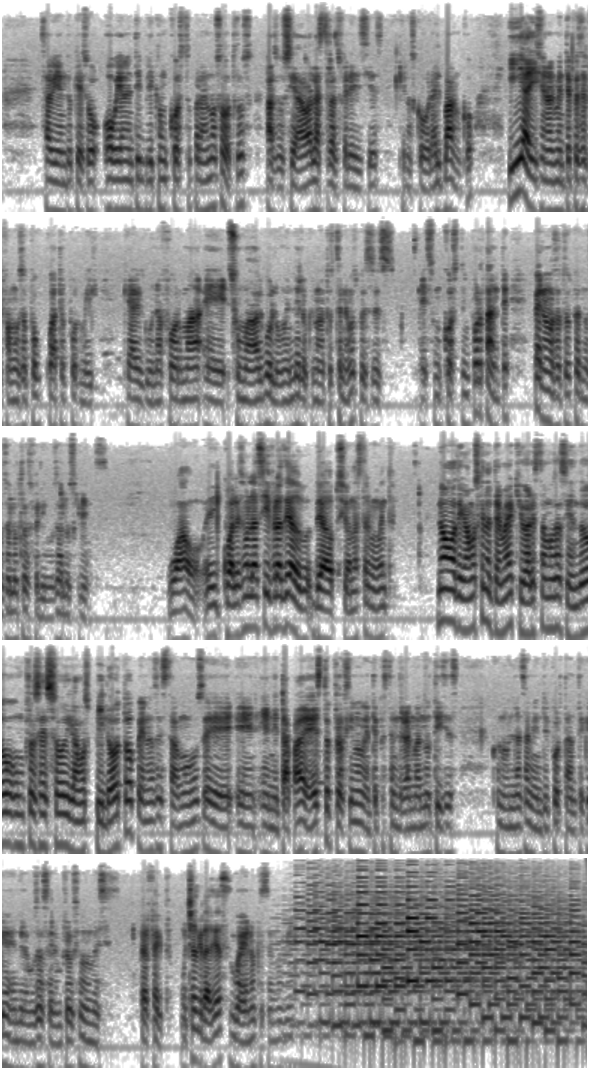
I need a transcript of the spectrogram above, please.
sabiendo que eso obviamente implica un costo para nosotros asociado a las transferencias que nos cobra el banco y adicionalmente pues el famoso 4 por mil que de alguna forma eh, sumado al volumen de lo que nosotros tenemos pues es, es un costo importante pero nosotros pues no se lo transferimos a los clientes. Wow, ¿y cuáles son las cifras de, de adopción hasta el momento? No, digamos que en el tema de QR estamos haciendo un proceso, digamos, piloto, apenas estamos eh, en, en, etapa de esto, próximamente pues tendrán más noticias con un lanzamiento importante que tendremos hacer en próximos meses. Perfecto, muchas gracias. Bueno, que estén muy bien.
